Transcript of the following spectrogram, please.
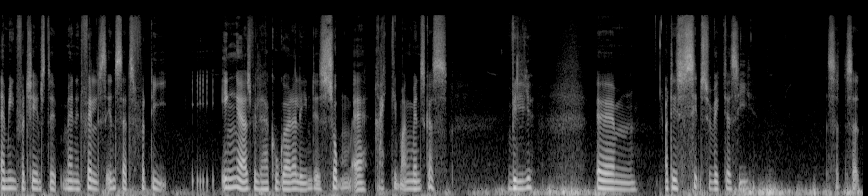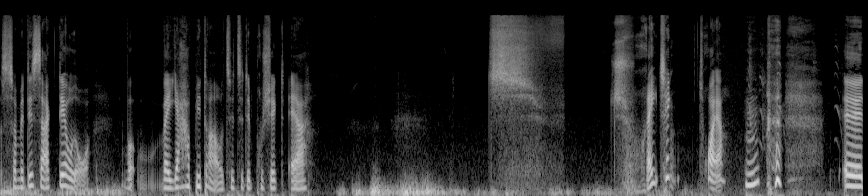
er min fortjeneste, men en fælles indsats, fordi ingen af os ville have kunne gøre det alene. Det er summen af rigtig mange menneskers vilje. Øhm, og det er sindssygt vigtigt at sige. Så, så, så med det sagt, derudover, hvor, hvad jeg har bidraget til til det projekt, er tre ting, tror jeg. Mm. øh,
